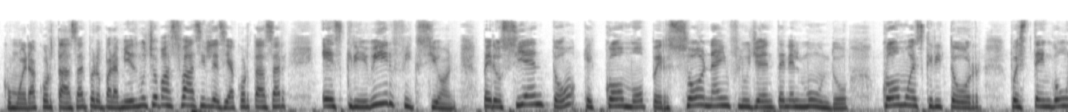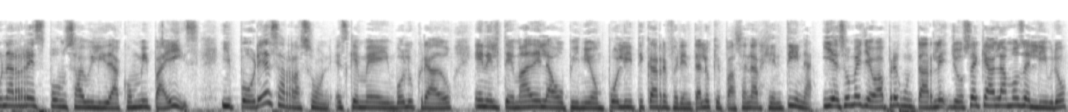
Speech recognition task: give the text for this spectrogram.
cómo era Cortázar, pero para mí es mucho más fácil, decía Cortázar, escribir ficción, pero siento que como persona influyente en el mundo, como escritor, pues tengo una responsabilidad con mi país y por esa razón es que me he involucrado en el tema de la opinión política referente a lo que pasa en Argentina. Y eso me lleva a preguntarle, yo sé que hablamos del libro,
